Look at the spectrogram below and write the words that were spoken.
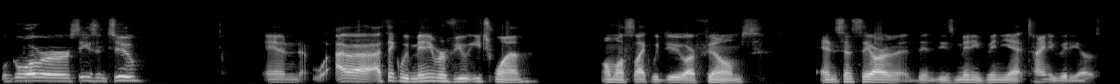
we'll go over season two, and I, I think we mini review each one, almost like we do our films. And since they are th- these mini vignette, tiny videos,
